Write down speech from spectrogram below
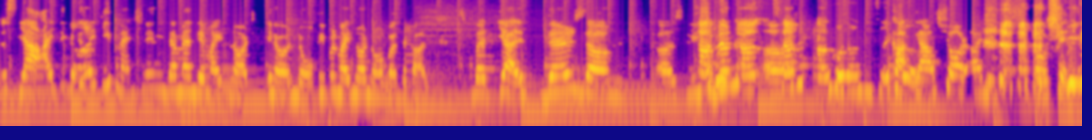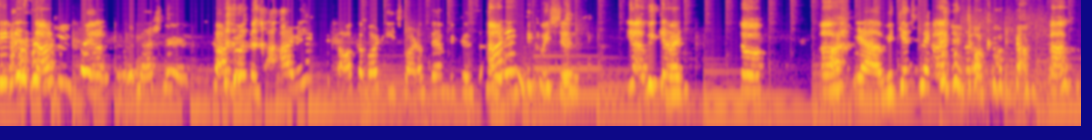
just Yeah, I think because they keep mentioning them and they might not, you know, know. People might not know about the cast. But yeah, it, there's um, uh, start with Kang, uh, start with Kang Ho Dong, who's like, Ka- yeah, sure. I mean, oh shit. we need to start with yeah, national. Can't. I, I really like to talk about each one of them because Not I think we should. Yeah, we can. But so, uh, yeah, we can like talk about Kang.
